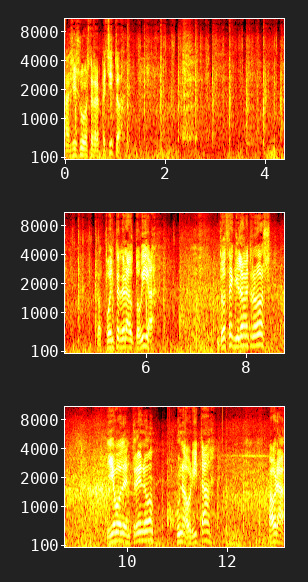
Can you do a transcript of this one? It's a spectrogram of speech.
Así subo este repechito. Los puentes de la autovía. 12 kilómetros. Llevo de entreno una horita. Ahora,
